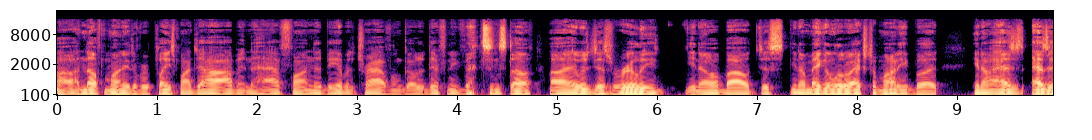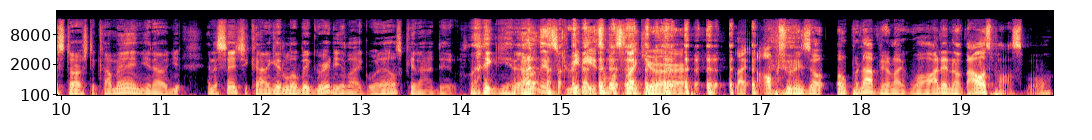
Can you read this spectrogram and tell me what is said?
uh, enough money to replace my job and to have fun to be able to travel and go to different events and stuff. Uh, it was just really, you know, about just, you know, making a little extra money. But, you know, as, as it starts to come in, you know, you, in a sense, you kind of get a little bit gritty. Like, what else can I do? Like, you know, I don't think it's greedy. It's almost like your like opportunities open up. And you're like, well, I didn't know that was possible.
